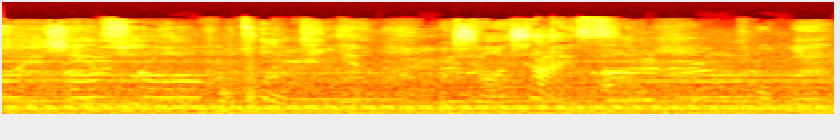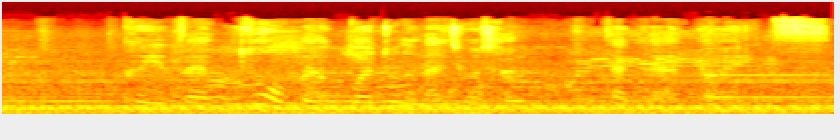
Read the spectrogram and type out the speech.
所以是一次很不错的体验。我希望下一次我们可以在坐满观众的篮球场再给大家表演一次。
